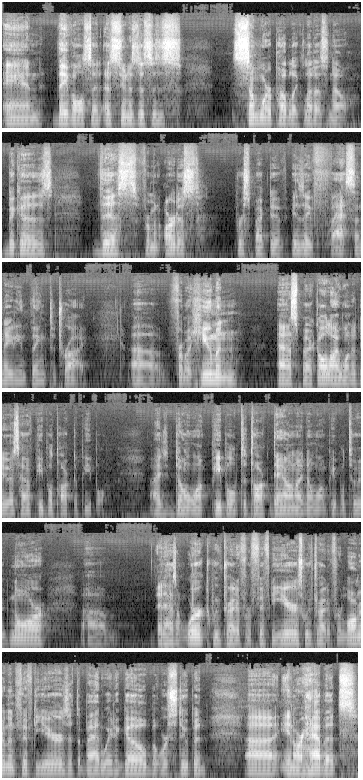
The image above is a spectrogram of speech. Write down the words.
and they've all said as soon as this is somewhere public, let us know because this, from an artist perspective, is a fascinating thing to try. Uh, from a human aspect, all I want to do is have people talk to people. I don't want people to talk down. I don't want people to ignore. Um, it hasn't worked. We've tried it for 50 years. We've tried it for longer than 50 years. It's a bad way to go, but we're stupid uh, in our habits.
